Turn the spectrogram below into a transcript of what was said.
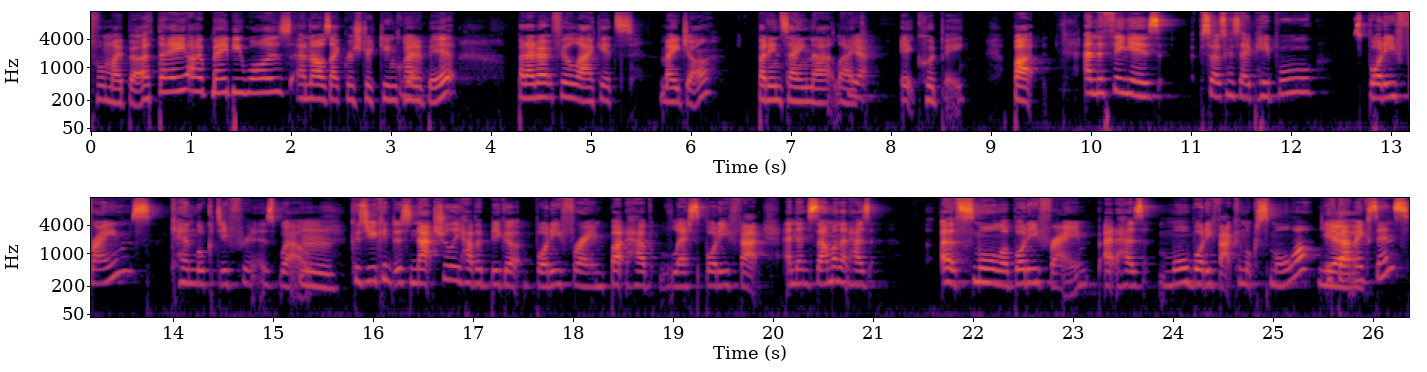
for my birthday, I maybe was, and I was like restricting quite Yeah. a bit, but I don't feel like it's major. But in saying that, like Yeah. it could be, but And the thing is, so I was gonna say, people's body frames can look different as well Mm. because you can just naturally have a bigger body frame but have less body fat, and then someone that has a smaller body frame but has more body fat can look smaller. yeah. If that makes sense.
